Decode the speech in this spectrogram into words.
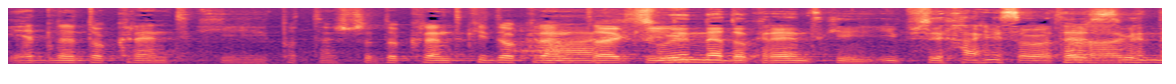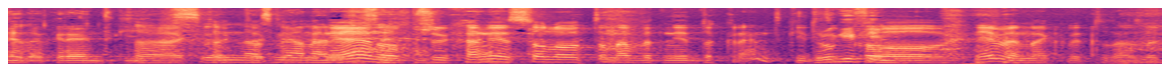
jedne dokrętki, potem jeszcze dokrętki dokrętek. Ach, słynne dokrętki i przy Hanie Solo też Tak, słynne tak. dokrętki. tak, Słynna tak, tak, zmiana tak. Nie no, reżyserii. przy Hanie Solo to nawet nie dokrętki, Drugi tylko nie wiem jakby to nazwać,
